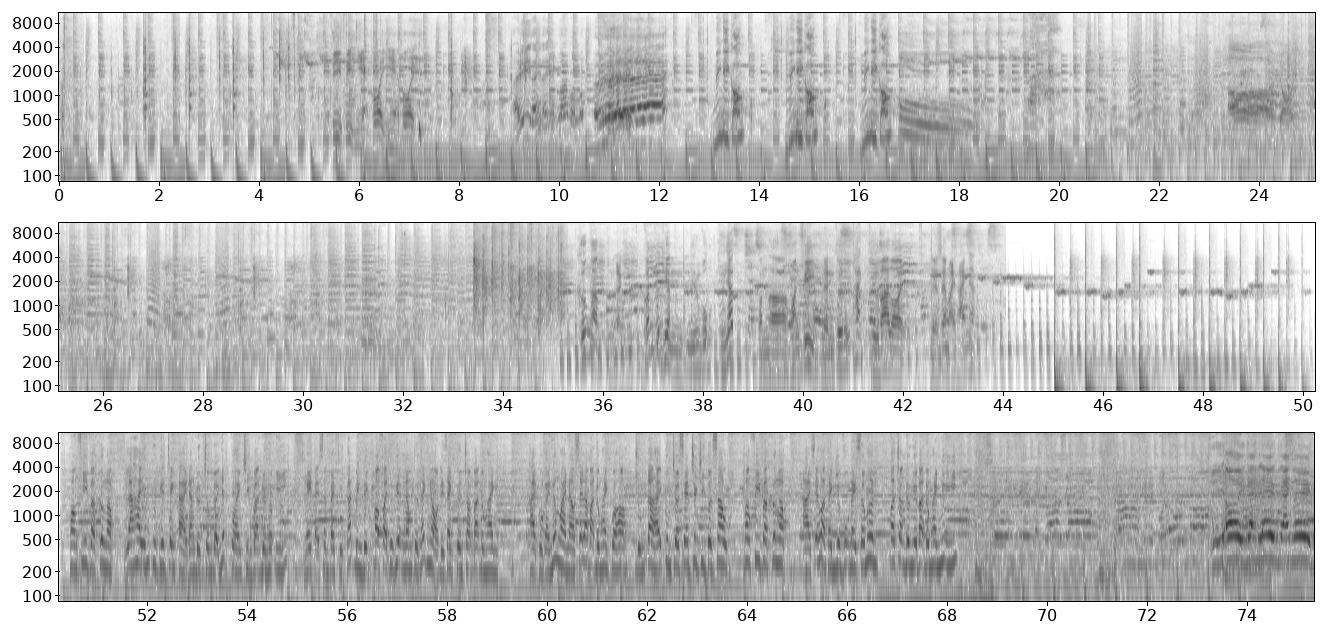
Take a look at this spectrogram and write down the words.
Phi, Phi nhẹ thôi, nhẹ thôi. Đấy, đấy, đấy quá, mỏng quá Ê, Đây, đây, đây, đây, đây, đây. Miếng đi con. Miếng đi con Miếng đi con. Ồ. Ồ, trời. Ơi. Khương Ngọc đánh vẫn thực hiện nhiệm vụ thứ nhất Còn uh, Hoàng Phi đến thử thách thứ ba rồi. Để xem ai thắng nhá Hoàng Phi và Khương Ngọc là hai ứng cử viên tranh tài đang được trông đợi nhất của hành trình bạn đường hợp ý. Ngay tại sân bay Phú Cát Bình Định, họ phải thực hiện 5 thử thách nhỏ để giành quyền chọn bạn đồng hành. Hai cô gái nước ngoài nào sẽ là bạn đồng hành của họ? Chúng ta hãy cùng chờ xem chương trình tuần sau. Hoàng Phi và Khương Ngọc, ai sẽ hoàn thành nhiệm vụ này sớm hơn và chọn được người bạn đồng hành như ý? Ý ơi, nhanh lên, nhanh lên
